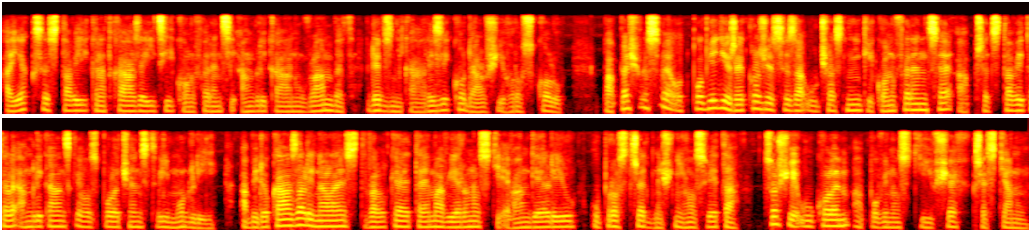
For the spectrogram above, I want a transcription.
a jak se staví k nadcházející konferenci anglikánů v Lambeth, kde vzniká riziko dalšího rozkolu. Papež ve své odpovědi řekl, že se za účastníky konference a představitele anglikánského společenství modlí, aby dokázali nalézt velké téma věrnosti evangeliu uprostřed dnešního světa, což je úkolem a povinností všech křesťanů.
